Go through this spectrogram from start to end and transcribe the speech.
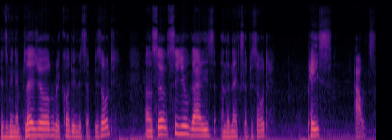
it's been a pleasure recording this episode. Uh, so, see you guys in the next episode. Peace out.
